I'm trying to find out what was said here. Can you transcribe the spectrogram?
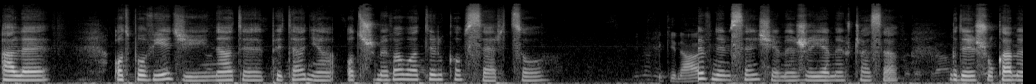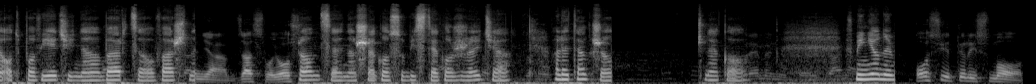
ale odpowiedzi na te pytania otrzymywała tylko w sercu. W pewnym sensie my żyjemy w czasach gdy szukamy odpowiedzi na bardzo ważne dotyczące naszego osobistego życia, ale także. W minionym osjetili smo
